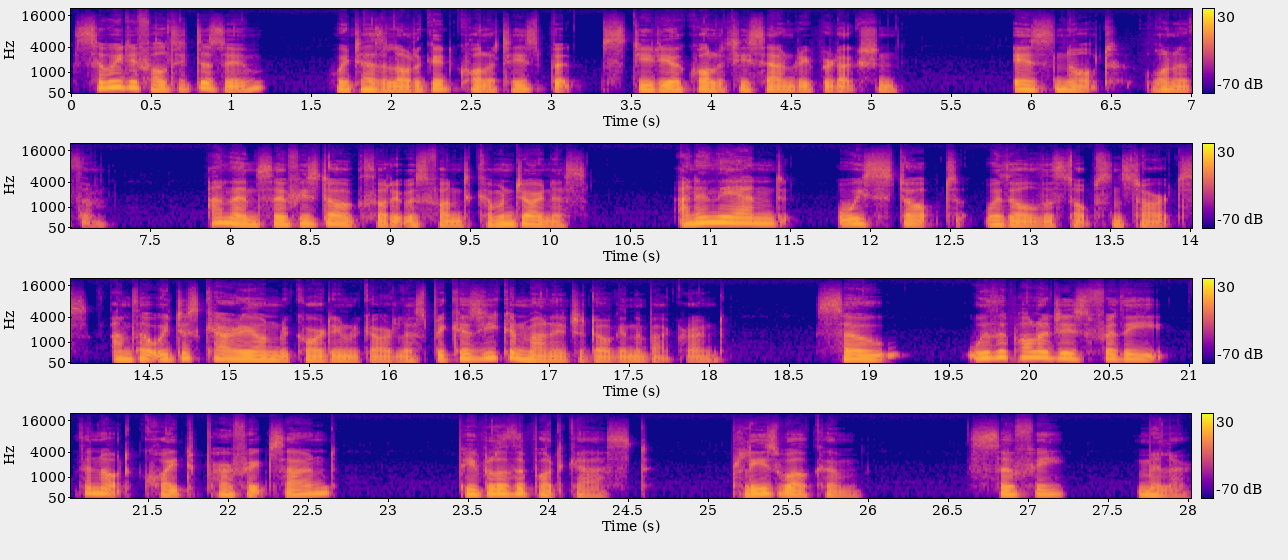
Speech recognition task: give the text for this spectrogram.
So we defaulted to Zoom, which has a lot of good qualities, but studio quality sound reproduction is not one of them. And then Sophie's dog thought it was fun to come and join us. And in the end, we stopped with all the stops and starts and thought we'd just carry on recording regardless because you can manage a dog in the background. So with apologies for the, the not quite perfect sound, people of the podcast, please welcome Sophie Miller.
